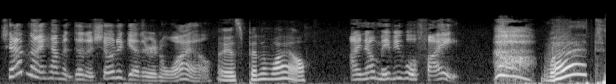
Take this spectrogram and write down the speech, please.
Chad and I haven't done a show together in a while. It's been a while. I know. Maybe we'll fight. What?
